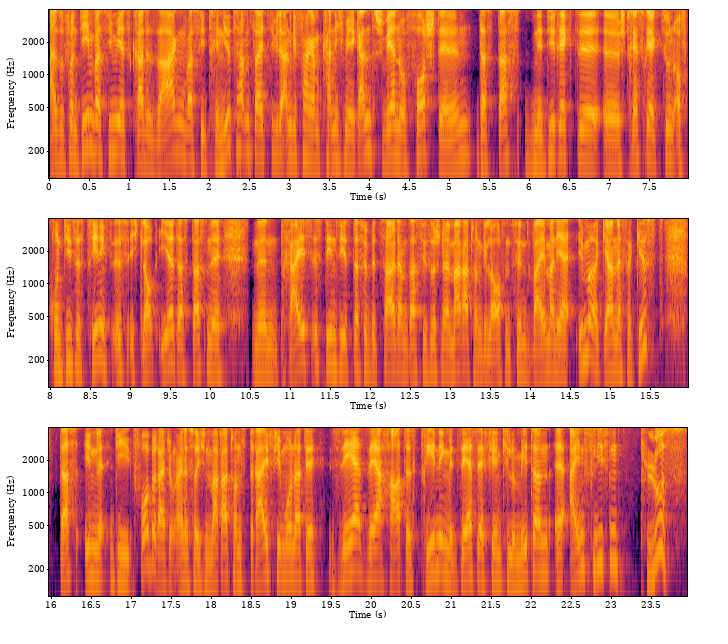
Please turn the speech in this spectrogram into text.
also von dem, was Sie mir jetzt gerade sagen, was Sie trainiert haben, seit Sie wieder angefangen haben, kann ich mir ganz schwer nur vorstellen, dass das eine direkte äh, Stressreaktion aufgrund dieses Trainings ist. Ich glaube eher, dass das eine, ein Preis ist, den Sie jetzt dafür bezahlt haben, dass Sie so schnell Marathon gelaufen sind, weil man ja immer gerne vergisst, dass in die Vorbereitung eines solchen Marathons drei, vier Monate sehr, sehr hartes Training mit sehr, sehr vielen Kilometern äh, einfließen Plus,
